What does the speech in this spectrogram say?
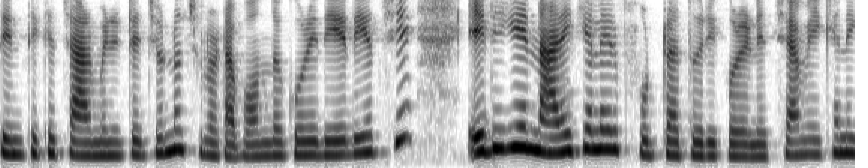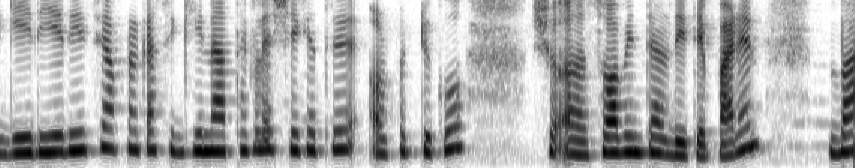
তিন থেকে চার মিনিটের জন্য। চুলাটা বন্ধ করে দিয়ে দিয়েছি। এদিকে নারিকেলের ফুডটা তৈরি করে নিচ্ছি। আমি এখানে ঘি দিয়ে দিয়েছি। আপনার কাছে ঘি না থাকলে সেক্ষেত্রে অল্পটুকু সয়াবিন তেল দিতে পারেন বা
